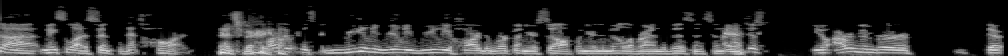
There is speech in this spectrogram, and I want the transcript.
uh, makes a lot of sense, but that's hard. That's very hard. hard. it's really, really, really hard to work on yourself when you're in the middle of running the business. And yeah. I just, you know, I remember there,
